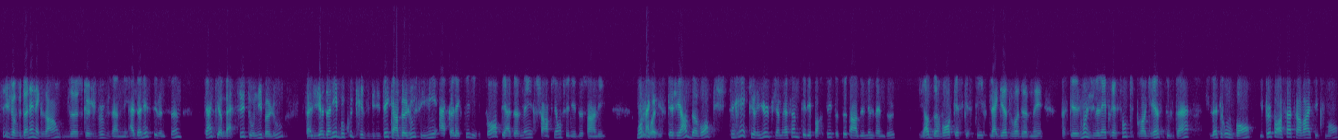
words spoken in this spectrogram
tu sais, je vais vous donner un exemple de ce que je veux vous amener. Adonis Stevenson, quand il a battu Tony Bellew, ça lui a donné beaucoup de crédibilité quand Belou s'est mis à collecter des victoires puis à devenir champion chez les 200 livres. Moi, ce que j'ai hâte de voir, puis je suis très curieux, puis j'aimerais ça me téléporter tout de suite en 2022. J'ai hâte de voir qu'est-ce que Steve Claggett va devenir. Parce que moi, j'ai l'impression qu'il progresse tout le temps. Je le trouve bon. Il peut passer à travers ses poumons.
